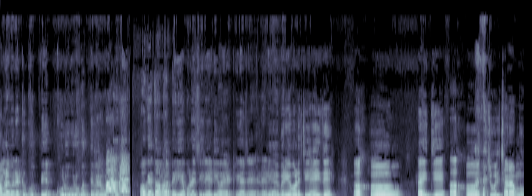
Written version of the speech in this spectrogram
আমরা এবারে একটু ঘুরতে, ঘুরু ঘুরু করতে বেরোবো ওকে তো আমরা বেরিয়ে পড়েছি রেডি হয়ে, ঠিক আছে? রেডি হয়ে বেরিয়ে পড়েছি, এই যে, ওহো, এই যে, ওহো, চুল ছাড়া মুখ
